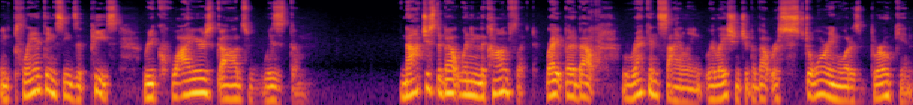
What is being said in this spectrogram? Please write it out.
and planting seeds of peace requires God's wisdom not just about winning the conflict, right? But about reconciling relationship, about restoring what is broken.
